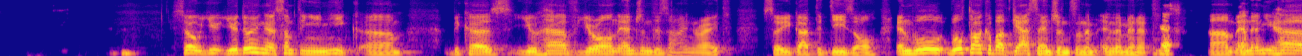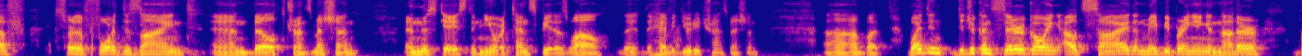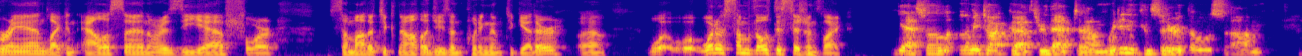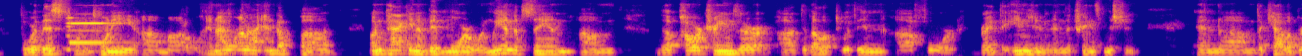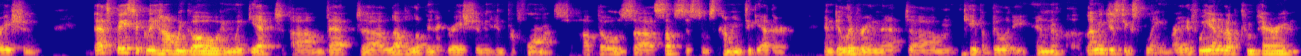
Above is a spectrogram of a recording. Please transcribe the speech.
So you, you're doing uh, something unique um, because you have your own engine design, right? So you got the diesel, and we'll we'll talk about gas engines in a, in a minute. Yes. Um, and then you have sort of Ford designed and built transmission. In this case, the newer 10-speed as well, the, the heavy-duty transmission. Uh, but why didn't did you consider going outside and maybe bringing another brand like an Allison or a ZF or some other technologies and putting them together. Uh, what, what are some of those decisions like? Yeah, so l- let me talk uh, through that. Um, we didn't consider those um, for this 2020 uh, model, and I want to end up uh, unpacking a bit more when we end up saying um, the powertrains are uh, developed within uh, Ford, right? The engine and the transmission and um, the calibration that's basically how we go and we get um, that uh, level of integration and performance of those uh, subsystems coming together and delivering that um, capability. And let me just explain, right? If we ended up comparing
